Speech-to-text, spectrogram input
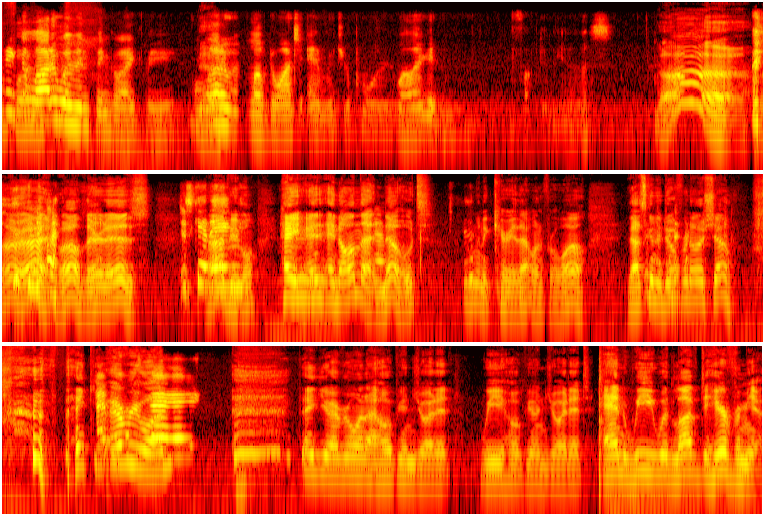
think funny. a lot of women think like me. A Yeah. lot of women love to watch amateur porn while they're getting fucked in the ass. Ah, all right. Well, there it is. Just kidding. right, people. Hey, and, and on that Yeah. note, I'm going to carry that one for a while. That's going to do it for another show. Thank you, Happy everyone. Thank you, everyone. I hope you enjoyed it. We hope you enjoyed it. And we would love to hear from you.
